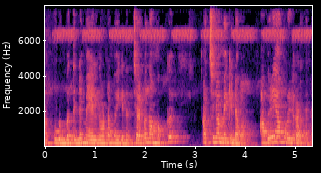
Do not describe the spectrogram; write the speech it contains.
ആ കുടുംബത്തിന്റെ മേൽനോട്ടം വഹിക്കുന്നത്. ചിലപ്പോൾ നമുക്ക് അച്ഛനും അമ്മയ്ക്ക് ഉണ്ടാവാം. അവരെ ആ മുറിയിൽ കടത്തണ്ട.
